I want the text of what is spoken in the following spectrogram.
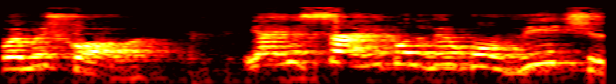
Foi uma escola. E aí saí, quando veio o convite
